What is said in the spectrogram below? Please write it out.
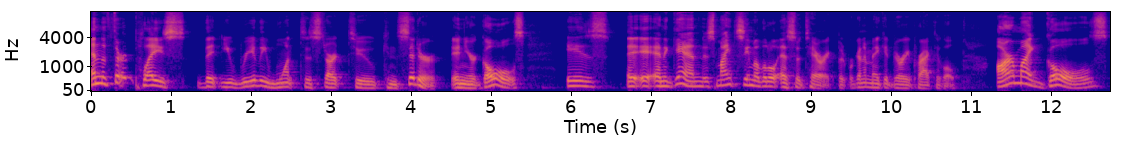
And the third place that you really want to start to consider in your goals is, and again, this might seem a little esoteric, but we're going to make it very practical. Are my goals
